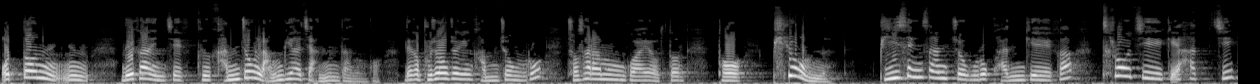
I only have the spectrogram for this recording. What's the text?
어떤 음, 내가 이제 그 감정을 낭비하지 않는다는 거. 내가 부정적인 감정으로 저 사람과의 어떤 더 필요 없는 비생산 적으로 관계가 틀어지게 하지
